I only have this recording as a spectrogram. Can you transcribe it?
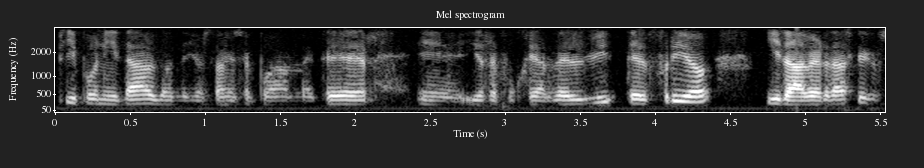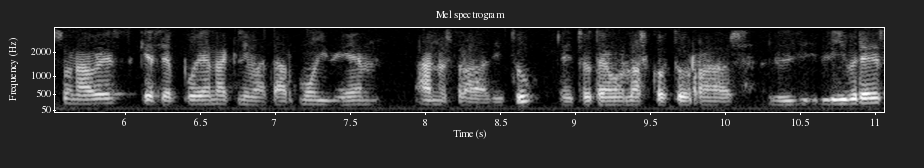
tipo nidal donde ellos también se puedan meter eh, y refugiar del, del frío. Y la verdad es que son aves que se pueden aclimatar muy bien a nuestra latitud. De hecho tenemos las cotorras li- libres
